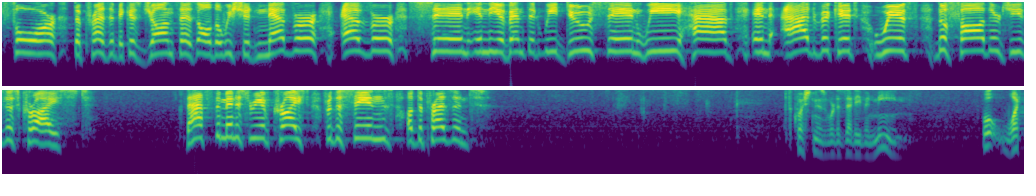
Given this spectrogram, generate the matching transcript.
for the present. Because John says, although we should never, ever sin, in the event that we do sin, we have an advocate with the Father, Jesus Christ. That's the ministry of Christ for the sins of the present. But the question is, what does that even mean? Well, what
